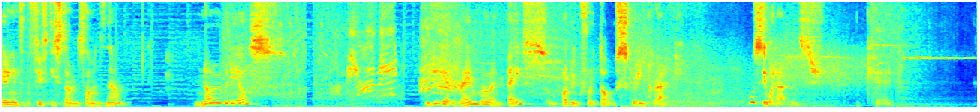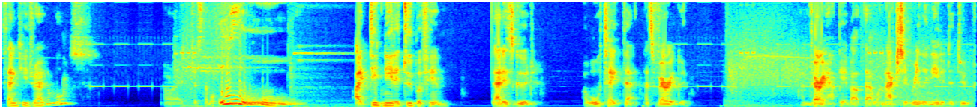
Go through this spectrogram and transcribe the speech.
Getting into the 50 stone summons now. Nobody else. We do get Rainbow and Base. I'm hoping for a double screen crack. We'll see what happens. Okay. Thank you, Dragon Balls. Alright, just about. Ooh! I did need a dupe of him. That is good. I will take that. That's very good. I'm very happy about that one. I actually really needed a dupe.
